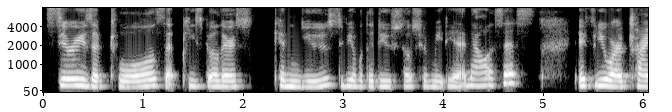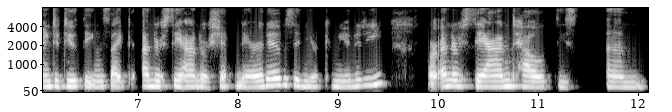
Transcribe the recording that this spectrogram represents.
series of tools that peace builders can use to be able to do social media analysis. If you are trying to do things like understand or shift narratives in your community, or understand how these um,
